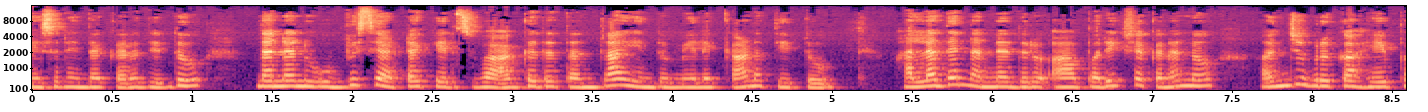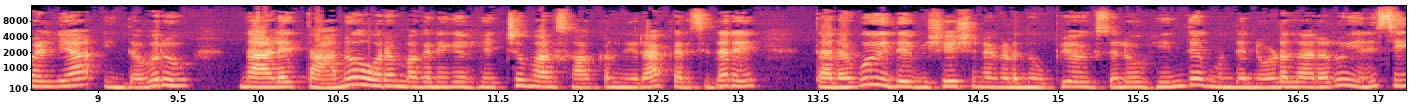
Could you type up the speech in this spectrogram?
ಹೆಸರಿನಿಂದ ಕರೆದಿದ್ದು, ನನ್ನನ್ನು ಉಬ್ಬಿಸಿ ಅಟ್ಟಕ್ಕೇರಿಸುವ ಅಗ್ಗದ ತಂತ್ರ ಎಂದು ಮೇಲೆ ಕಾಣುತ್ತಿತ್ತು. ಅಲ್ಲದೆ ನನ್ನೆದುರು ಆ ಪರೀಕ್ಷಕನನ್ನು ಅಂಜುಬೃಕ ಹೇಪಳ್ಯ ಎಂದವರು ನಾಳೆ ತಾನೂ ಅವರ ಮಗನಿಗೆ ಹೆಚ್ಚು ಮಾರ್ಕ್ಸ್ ಹಾಕಲು ನಿರಾಕರಿಸಿದರೆ ತನಗೂ ಇದೇ ವಿಶೇಷಣಗಳನ್ನು ಉಪಯೋಗಿಸಲು ಹಿಂದೆ ಮುಂದೆ ನೋಡಲಾರರು ಎನಿಸಿ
